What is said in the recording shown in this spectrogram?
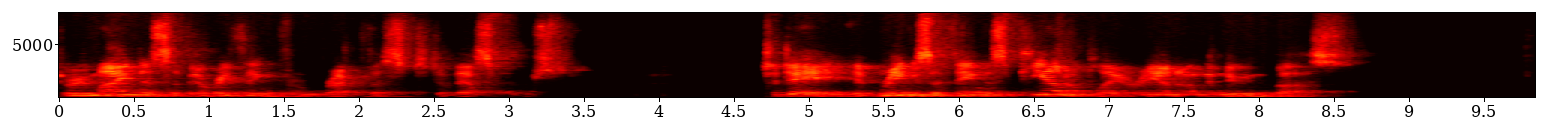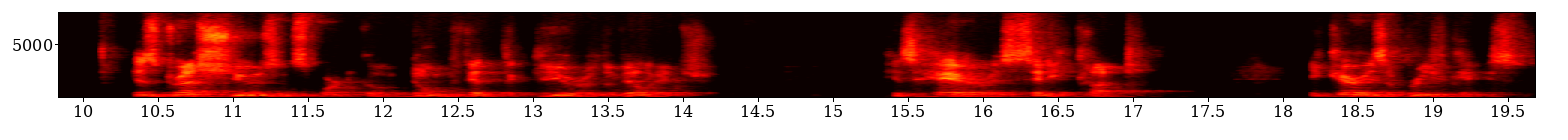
to remind us of everything from breakfast to vespers. Today, it brings a famous piano player in on the noon bus. His dress shoes and sport coat don't fit the gear of the village. His hair is city cut. He carries a briefcase.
